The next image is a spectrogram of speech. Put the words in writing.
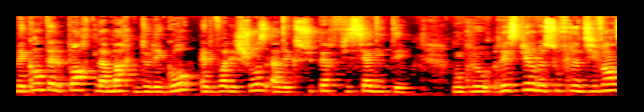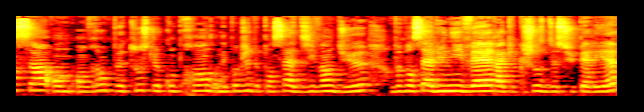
mais quand elle porte la marque de l'ego, elle voit les choses avec superficialité. Donc le respire le souffle divin, ça, en, vrai, on peut tous le comprendre. On n'est pas obligé de penser à divin Dieu. On peut penser à l'univers, à quelque chose de supérieur.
